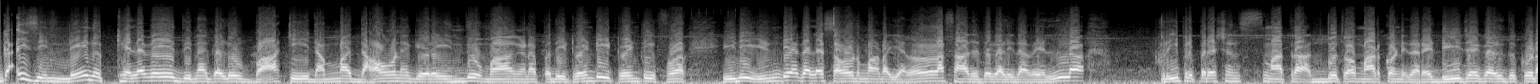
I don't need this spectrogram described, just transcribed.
ಗೈಸ್ ಇನ್ನೇನು ಕೆಲವೇ ದಿನಗಳು ಬಾಕಿ. ನಮ್ಮ Davanagere Hindu Mahaganapati twenty twenty four ಇಡೀ ಇಂಡಿಯಾದಲ್ಲೇ ಸೌಂಡ್ ಮಾಡೋ ಎಲ್ಲ ಸಾಧ್ಯತೆಗಳಿದ್ದಾವೆ ಎಲ್ಲ ಪ್ರೀ ಪ್ರಿಪರೇಷನ್ಸ್ ಮಾತ್ರ ಅದ್ಭುತವಾಗಿ ಮಾಡ್ಕೊಂಡಿದ್ದಾರೆ. ಡಿ ಜೆಗಳದ್ದು ಕೂಡ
